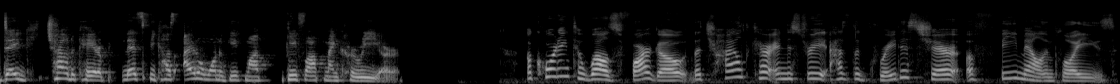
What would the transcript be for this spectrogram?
day childcare, that's because I don't want to give my give up my career. According to Wells Fargo, the childcare industry has the greatest share of female employees,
